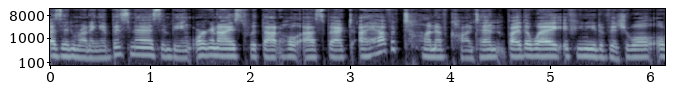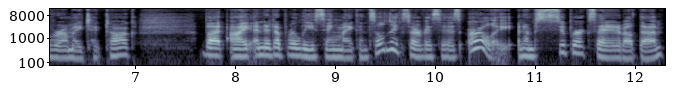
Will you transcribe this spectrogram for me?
as in running a business and being organized with that whole aspect. I have a ton of content, by the way, if you need a visual over on my TikTok. But I ended up releasing my consulting services early and I'm super excited about them.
